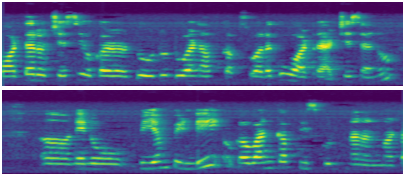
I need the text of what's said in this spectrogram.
వాటర్ వచ్చేసి ఒక two to two and half cups వరకు వాటర్ యాడ్ చేశాను. నేను బియ్యం పిండి ఒక వన్ కప్ తీసుకుంటున్నాను అనమాట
